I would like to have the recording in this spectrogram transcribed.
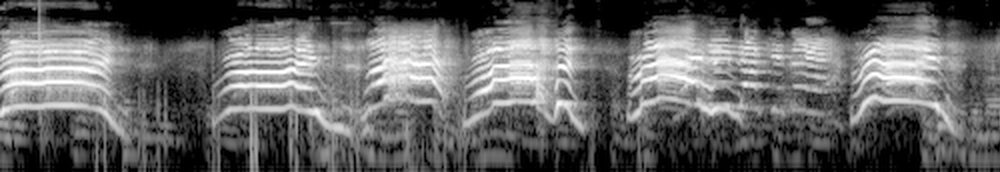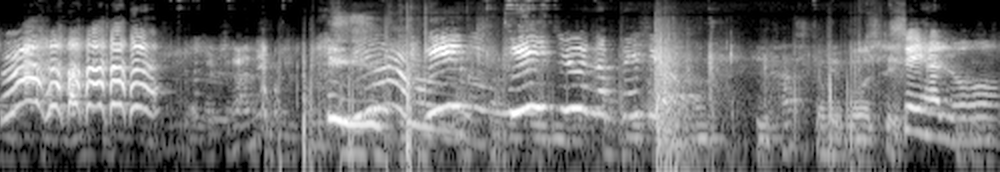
Run! Run! Run! Run! Run! Run! He's, he's doing a video. Say hello.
